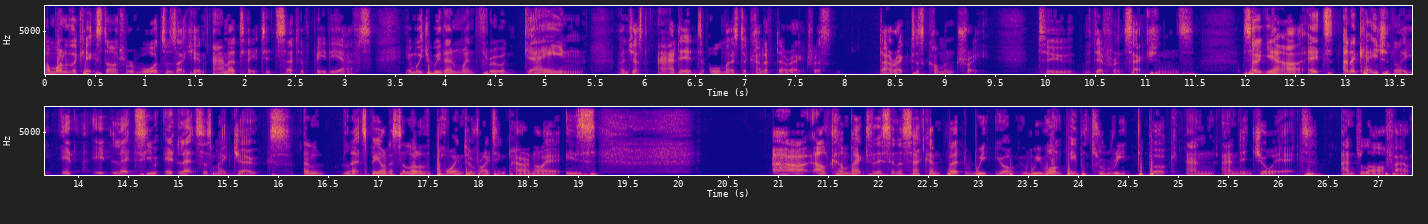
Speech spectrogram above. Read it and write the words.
and one of the kickstarter rewards was actually an annotated set of pdfs in which we then went through again and just added almost a kind of director's director's commentary to the different sections. So yeah it's and occasionally it it lets you it lets us make jokes. And let's be honest a lot of the point of writing paranoia is uh, I'll come back to this in a second, but we we want people to read the book and, and enjoy it and laugh out.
